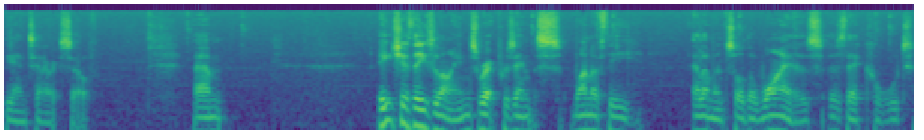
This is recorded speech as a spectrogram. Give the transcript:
the antenna itself. Um, each of these lines represents one of the elements or the wires as they're called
